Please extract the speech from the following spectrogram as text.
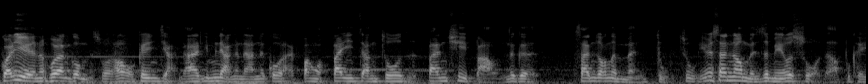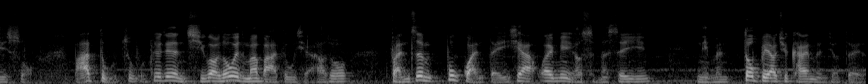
管理员呢忽然跟我们说：“好，我跟你讲，来，你们两个男的过来，帮我搬一张桌子，搬去把我们那个山庄的门堵住，因为山庄门是没有锁的，不可以锁，把它堵住。”就觉得很奇怪，我说为什么要把它堵起来？他说：“反正不管等一下外面有什么声音，你们都不要去开门就对了，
